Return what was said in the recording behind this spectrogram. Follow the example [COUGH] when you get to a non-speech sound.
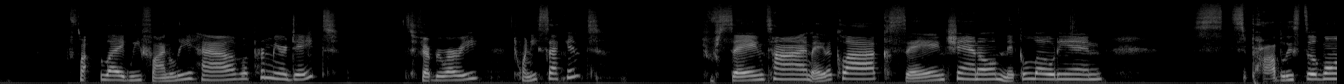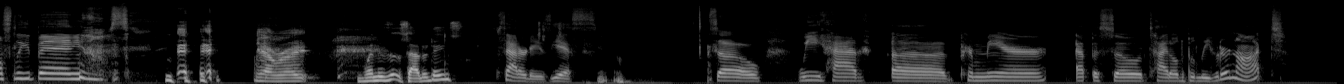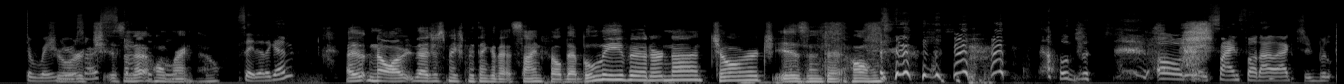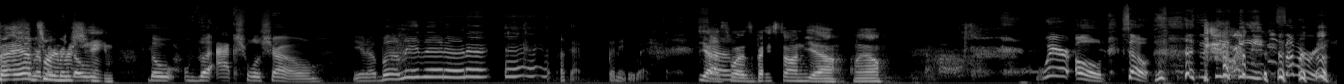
like we finally have a premiere date. It's February 22nd. Same time, 8 o'clock, same channel, Nickelodeon. It's probably still going to sleep in, [LAUGHS] you know. what I'm saying? Yeah, right. when is it? Saturdays? Saturdays, yes. Yeah. So we have a premiere episode titled "Believe It or Not." The Rangers George are isn't at home right now. Say that again. I, no, I, that just makes me think of that Seinfeld. That believe it or not, George isn't at home. [LAUGHS] oh, the, oh, okay. Seinfeld. I'll actually The answering remember the- machine. the the actual show. You know, believe it or not. uh, Okay, but anyway, Yeah, that's So- what it's based on. Yeah, well, we're old. So, [LAUGHS] the [LAUGHS] summary.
